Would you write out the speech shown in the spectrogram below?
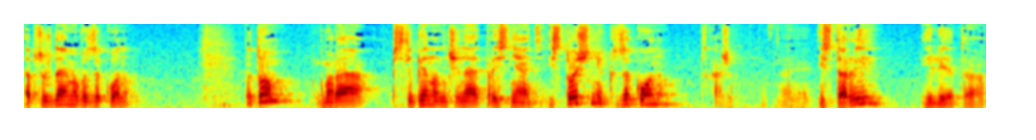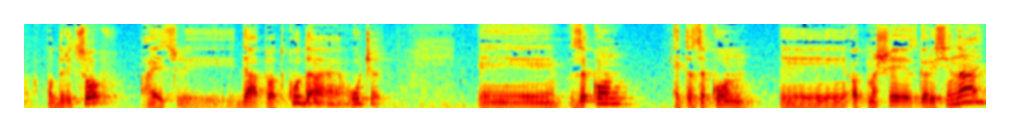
обсуждаемого закона. Потом Гмара постепенно начинает прояснять источник закона, скажем, э, исторы, или это мудрецов, а если да, то откуда учат. И закон, это закон э, от Машея с горы Синай,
